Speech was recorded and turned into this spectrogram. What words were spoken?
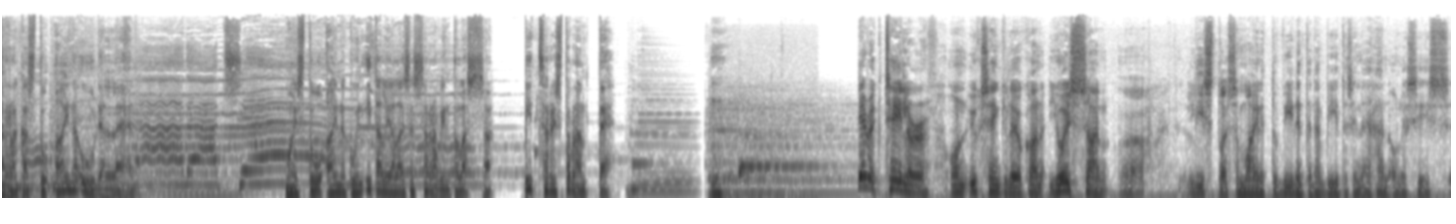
Rakastu aina uudelleen. Maistuu aina kuin italialaisessa ravintolassa. Pizzaristorante. Mm. Derek Taylor on yksi henkilö, joka on joissain äh, listoissa mainittu viidentenä Beatlesinä ja hän oli siis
